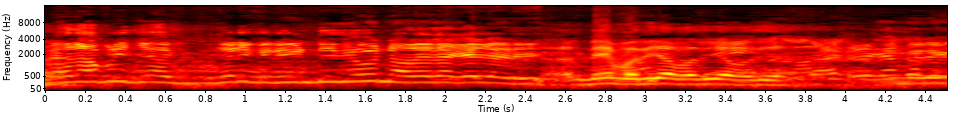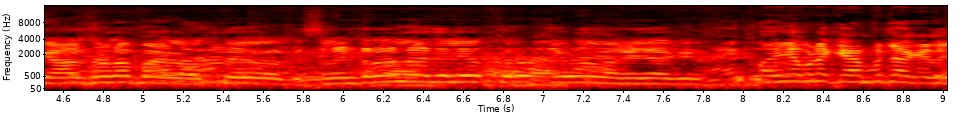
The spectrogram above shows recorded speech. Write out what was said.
ਮੈਂ ਤਾਂ ਆਪਣੀ ਜਿਹੜੀ ਗ੍ਰੀਨ ਟੀ ਵੀ ਉਹ ਨਾਲੇ ਲੈ ਕੇ ਜਾਣੀ। ਨਹੀਂ ਵਧੀਆ ਵਧੀਆ ਵਧੀਆ। ਮੇਰੀ ਗੱਲ ਸੁਣੋ ਭਾਈ ਉੱਤੇ ਸਿਲੰਡਰ ਲੈ ਚਲੇ ਉੱਥੇ ਰੋਟੀ ਬਣਾਵਾਂਗੇ ਜਾ ਕੇ। ਭਾਈ ਆਪਣੇ ਕੈਂਪ ਜਾ ਕੇ ਲੈ।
